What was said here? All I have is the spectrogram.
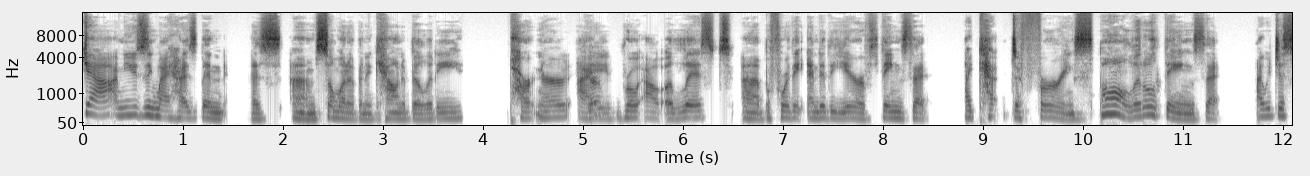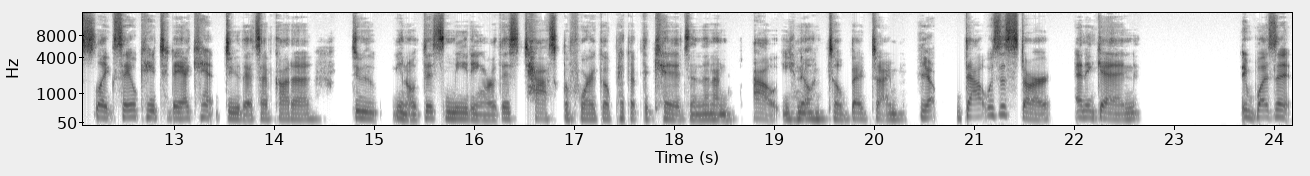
Yeah, I'm using my husband as um, somewhat of an accountability partner. Sure. I wrote out a list uh, before the end of the year of things that I kept deferring, small little things that I would just like say, okay, today I can't do this. I've got to do, you know, this meeting or this task before I go pick up the kids. And then I'm out, you know, until bedtime. Yep. That was a start. And again, it wasn't,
